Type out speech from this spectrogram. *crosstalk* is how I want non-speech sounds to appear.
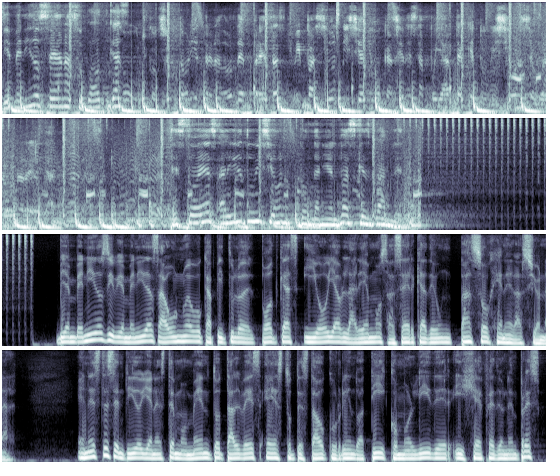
Bienvenidos sean a su podcast. consultor y entrenador de empresas. Y mi pasión, misión y vocación es apoyarte a que tu visión se vuelva una realidad. Esto es Alinea tu visión con Daniel Vázquez Bramlett. Bienvenidos y bienvenidas a un nuevo capítulo del podcast y hoy hablaremos acerca de un paso generacional. En este sentido y en este momento, tal vez esto te está ocurriendo a ti como líder y jefe de una empresa.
